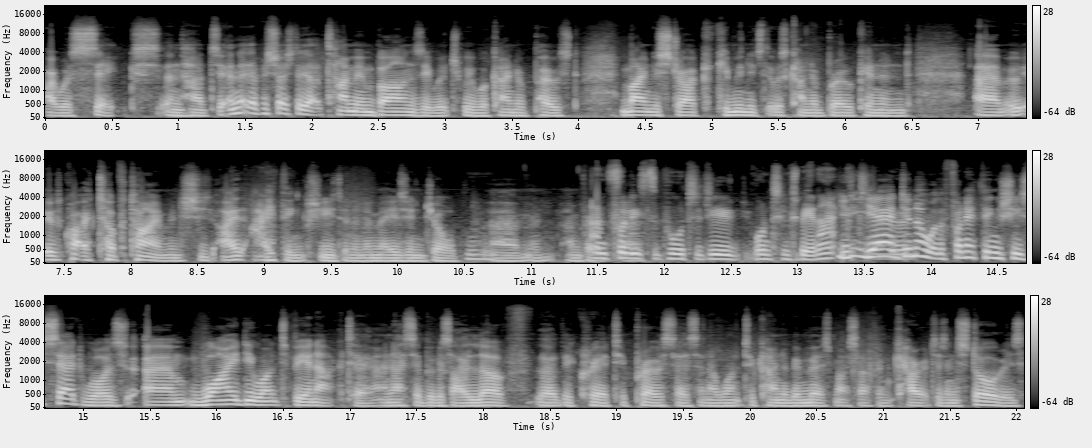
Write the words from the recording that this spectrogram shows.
I, was six and had to, and especially that time in Barnsley, which we were kind of post miners strike, a community that was kind of broken and um, it, it, was quite a tough time, and she, I, I think she's done an amazing job. Mm. Um, and, I'm very and fully proud. supported you wanting to be an actor. Yeah, do you know what the funny thing she said was, um, "Why do you want to be an actor?" And I said, "Because I love the, the creative process, and I want to kind of immerse myself in characters and stories."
